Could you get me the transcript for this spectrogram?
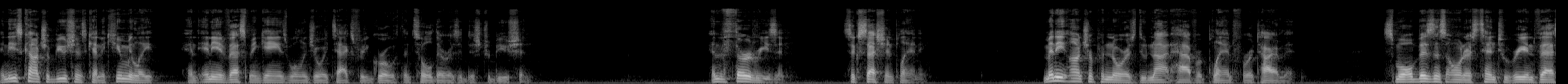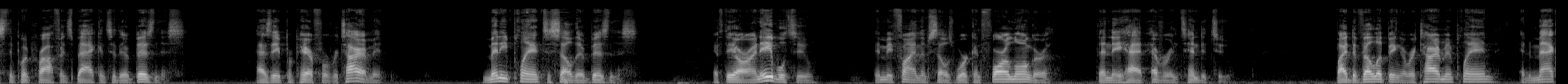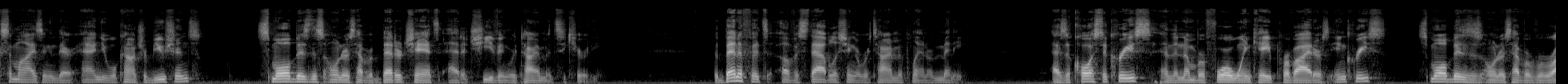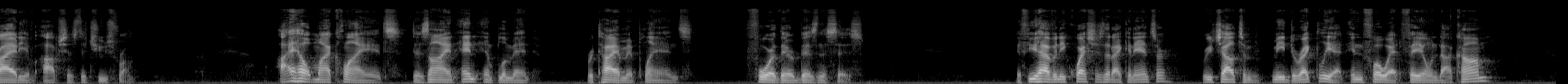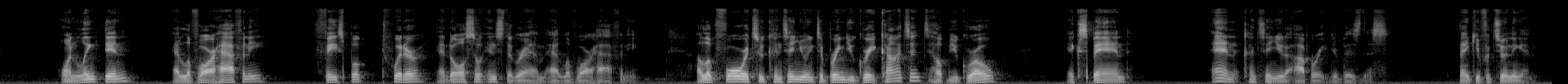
and these contributions can accumulate, and any investment gains will enjoy tax free growth until there is a distribution. And the third reason succession planning. Many entrepreneurs do not have a plan for retirement. Small business owners tend to reinvest and put profits back into their business. As they prepare for retirement, many plan to sell their business. If they are unable to, they may find themselves working far longer than they had ever intended to. By developing a retirement plan and maximizing their annual contributions, small business owners have a better chance at achieving retirement security. The benefits of establishing a retirement plan are many. As the costs decrease and the number of 401k providers increase, small business owners have a variety of options to choose from. I help my clients design and implement retirement plans for their businesses. If you have any questions that I can answer, reach out to me directly at info at on LinkedIn at LeVar Haffney, Facebook, Twitter, and also Instagram at LeVar Haffney. I look forward to continuing to bring you great content to help you grow, expand, and continue to operate your business. Thank you for tuning in.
